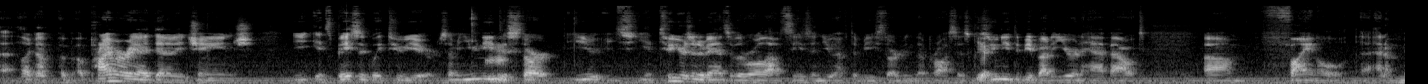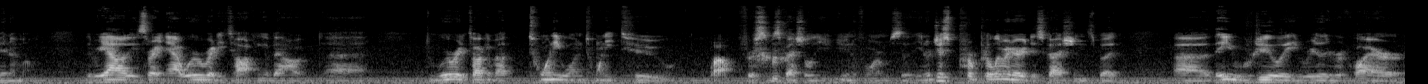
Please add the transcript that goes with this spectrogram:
uh, like a, a primary identity change it's basically two years. I mean, you need mm-hmm. to start you, you know, two years in advance of the rollout season. You have to be starting the process because yeah. you need to be about a year and a half out, um, final at a minimum. The reality is, right now we're already talking about uh, we're already talking about 21, 22 wow. for some special uniforms. you know, just pre- preliminary discussions, but. Uh, they really, really require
